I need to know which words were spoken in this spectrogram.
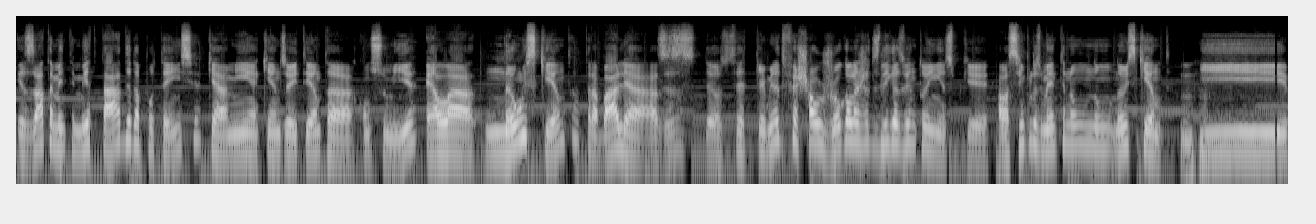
exatamente metade da potência que a minha 580 consumia, ela não esquenta, trabalha, às vezes você termina de fechar o jogo, ela já desliga as ventoinhas, porque ela simplesmente não, não, não esquenta. Uhum. E,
